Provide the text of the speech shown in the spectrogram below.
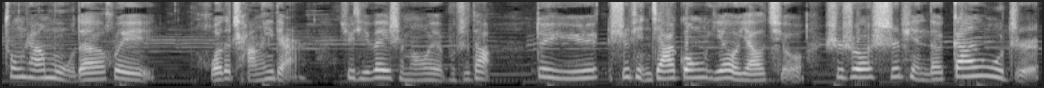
通常母的会活得长一点，具体为什么我也不知道。对于食品加工也有要求，是说食品的干物质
